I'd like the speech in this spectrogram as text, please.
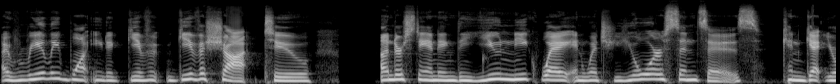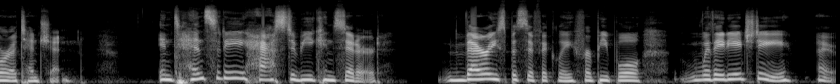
I really want you to give give a shot to understanding the unique way in which your senses can get your attention. Intensity has to be considered very specifically for people with ADHD. I,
